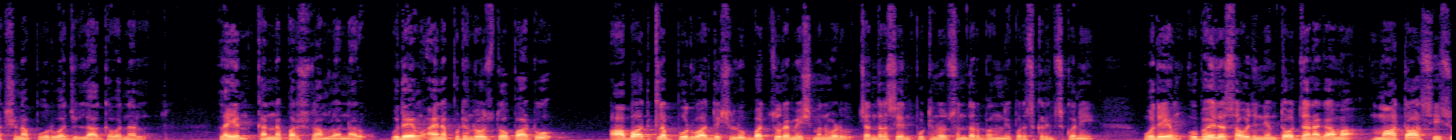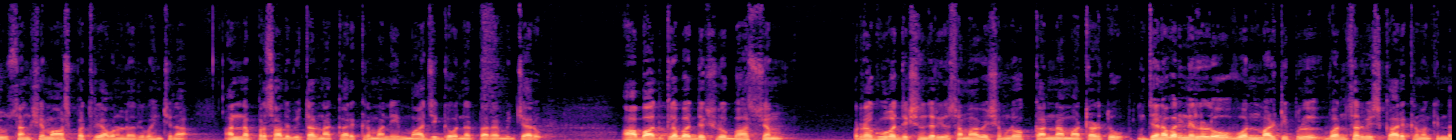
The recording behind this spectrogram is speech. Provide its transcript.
దక్షిణ పూర్వ జిల్లా గవర్నర్ లయన్ కన్న పరశురాములు అన్నారు. ఉదయం ఆయన పుట్టినరోజుతో పాటు ఆబాద్ క్లబ్ పూర్వాధ్యక్షులు బచ్చు బత్సు రమేష్ మన్వడు చంద్రసేన్ పుట్టినరోజు సందర్భాన్ని పురస్కరించుకొని ఉదయం ఉభయుల సౌజన్యంతో జనగామ మాతా శిశు సంక్షేమ ఆసుపత్రి ఆవరణలో నిర్వహించిన అన్నప్రసాద వితరణ కార్యక్రమాన్ని మాజీ గవర్నర్ ప్రారంభించారు. ఆబాద్ క్లబ్ అధ్యక్షుడు భాష్యం రఘు అధ్యక్షన జరిగిన సమావేశంలో కన్నా మాట్లాడుతూ జనవరి నెలలో వన్ మల్టిపుల్ వన్ సర్వీస్ కార్యక్రమం కింద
